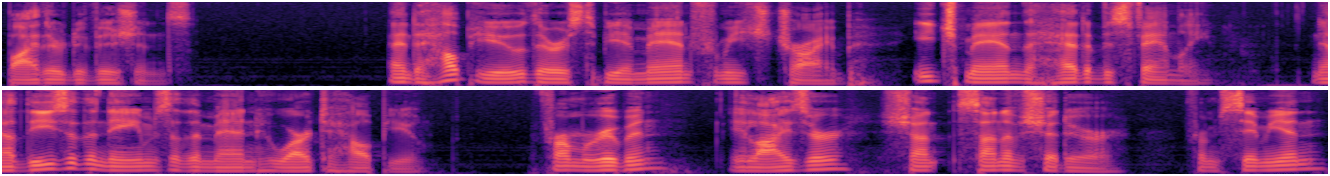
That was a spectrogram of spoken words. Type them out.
by their divisions. And to help you, there is to be a man from each tribe, each man the head of his family. Now these are the names of the men who are to help you. From Reuben, Elizur, son of Shedeur. From Simeon,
